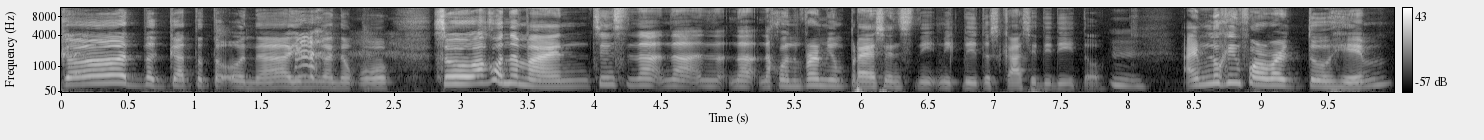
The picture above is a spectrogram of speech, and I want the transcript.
God! Nagkatotoo na yung ano ko. So, ako naman, since na, na, na, na-confirm yung presence ni, ni Cletus Cassidy dito, Mm. I'm looking forward to him.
